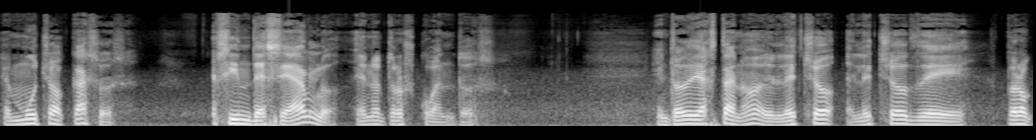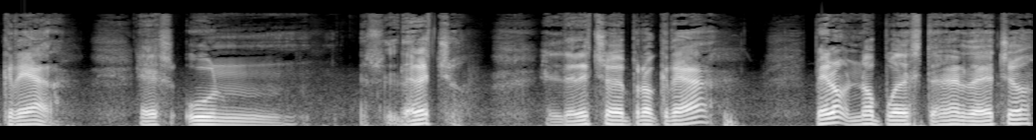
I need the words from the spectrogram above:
en muchos casos, sin desearlo en otros cuantos. Entonces ya está, ¿no? El hecho, el hecho de procrear es un es el derecho, el derecho de procrear, pero no puedes tener derecho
